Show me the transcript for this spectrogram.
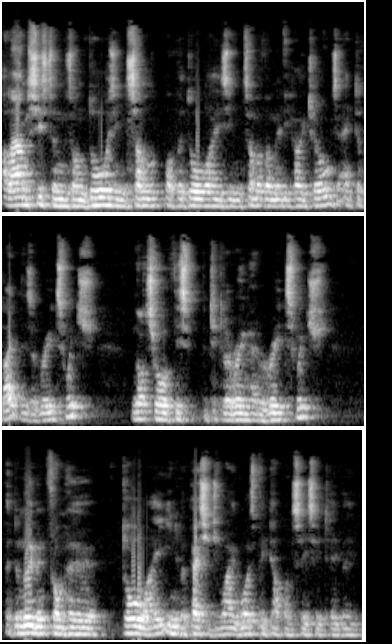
alarm systems on doors in some of the doorways in some of the many hotels activate. There's a reed switch. Not sure if this particular room had a reed switch, but the movement from her doorway into the passageway was picked up on CCTV.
